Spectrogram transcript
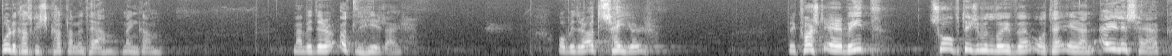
burde kanskje ikke kalla meg til, men kan. Men vi drar ødel hyrer. Og vi drar ødel seier. Vi først er vidt, så opptid som vi løyve, og det er en ærlig sæk,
